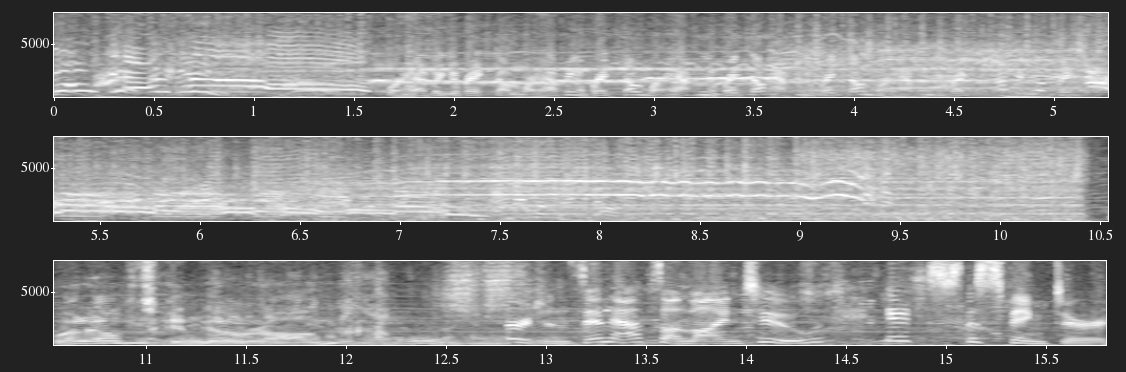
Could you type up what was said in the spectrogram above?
off! Go get help! We're having a breakdown, we're having a breakdown, we're having a breakdown, having a breakdown, we're having a breakdown, having a breakdown. What else can go wrong? Urgent Synapse online too. It's the sphincter.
